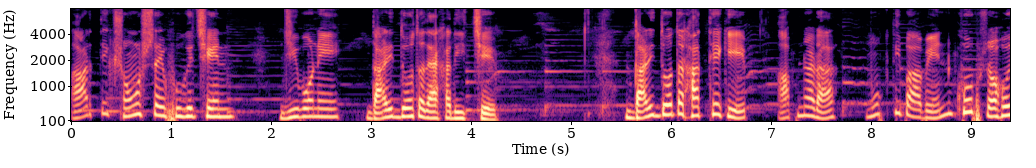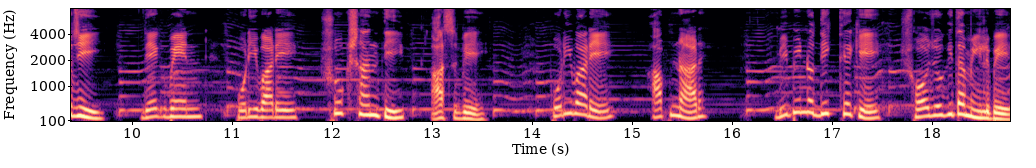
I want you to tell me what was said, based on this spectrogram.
আর্থিক সমস্যায় ভুগেছেন, জীবনে দারিদ্রতা দেখা দিচ্ছে। দারিদ্রতার হাত থেকে আপনারা মুক্তি পাবেন খুব সহজেই। দেখবেন পরিবারে সুখ শান্তি আসবে। পরিবারে আপনার বিভিন্ন দিক থেকে সহযোগিতা মিলবে।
